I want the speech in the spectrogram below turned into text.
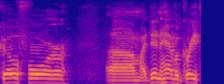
go for. Um, I didn't have a great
